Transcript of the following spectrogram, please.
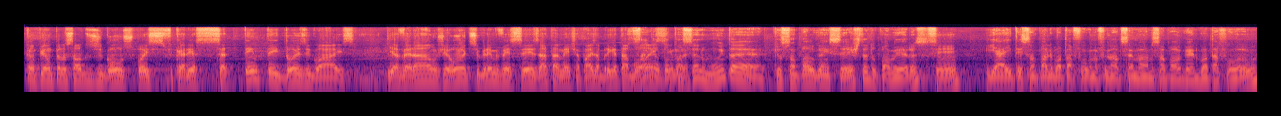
campeão pelos saldos de gols, pois ficaria 72 iguais. E haverá um G8 se o Grêmio vencer, exatamente. Rapaz, a briga tá boa Sabe lá em cima. Eu tô né? torcendo né? muito é que o São Paulo ganhe sexta do Palmeiras. Sim. E aí tem São Paulo e Botafogo no final de semana, São Paulo ganha do Botafogo.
